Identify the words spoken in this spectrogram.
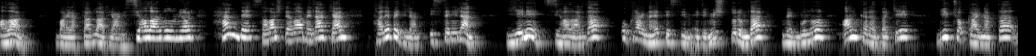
alan bayraktarlar yani sihalar bulunuyor hem de savaş devam ederken talep edilen, istenilen yeni sihalar da Ukrayna'ya teslim edilmiş durumda ve bunu Ankara'daki birçok kaynakta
